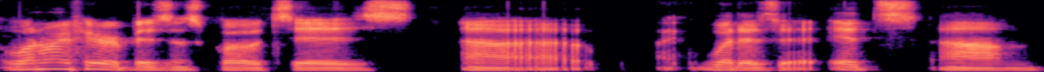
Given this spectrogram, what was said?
one of my favorite business quotes is uh, what is it? It's um,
